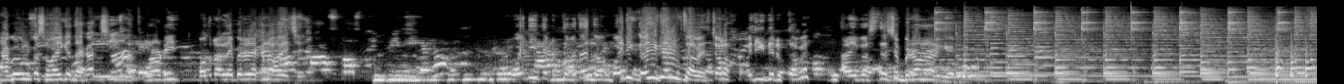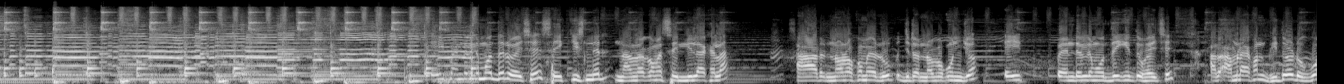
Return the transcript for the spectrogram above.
ঠাকুরগুলোকে সবাইকে দেখাচ্ছি মোটামুটি কতটা লেভেলের এখানে হয়েছে। ওই দিক দিয়ে ঢুকতে হবে তো? ওই দিক ওই দিক দিয়ে ঢুকতে হবে। চলো, ওই দিক দিয়ে ঢুকতে হবে। আর এই বাসতে হচ্ছে গেট প্যান্ডেলের মধ্যে রয়েছে সেই কৃষ্ণের নানা রকমের সেই লীলা খেলা, আর নানা রকমের রূপ, যেটা নবকুঞ্জ। এই প্যান্ডেলের মধ্যেই কিন্তু হয়েছে। আর আমরা এখন ভিতরে ঢুকবো।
